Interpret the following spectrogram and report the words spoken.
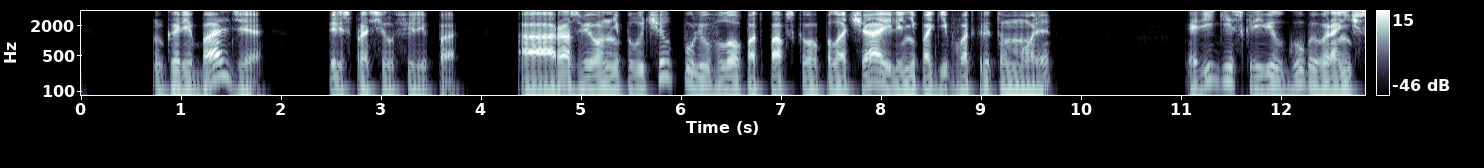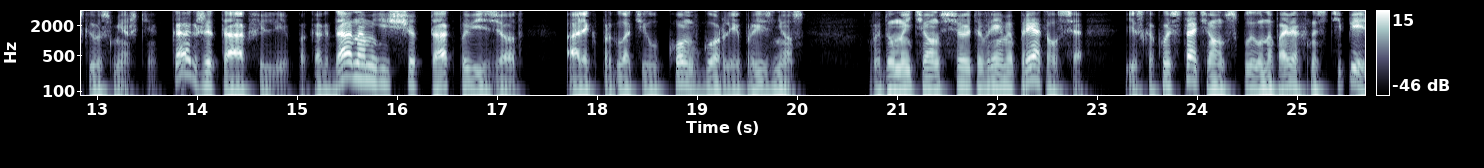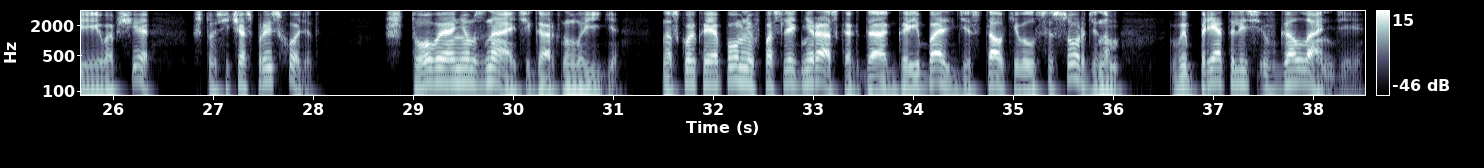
«Гарибальди?» — переспросил Филиппа. «А разве он не получил пулю в лоб от папского палача или не погиб в открытом море?» Риги скривил губы в иронической усмешке. «Как же так, Филиппа? Когда нам еще так повезет?» Алик проглотил ком в горле и произнес. «Вы думаете, он все это время прятался?» И с какой стати он всплыл на поверхность теперь, и вообще, что сейчас происходит? «Что вы о нем знаете?» — гаркнул Риги. «Насколько я помню, в последний раз, когда Гарибальди сталкивался с орденом, вы прятались в Голландии».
